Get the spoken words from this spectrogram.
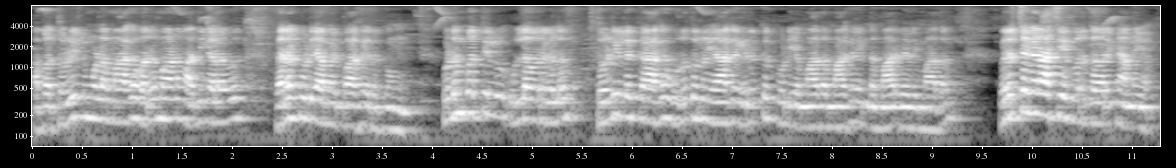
அப்போ தொழில் மூலமாக வருமானம் அதிக அளவு பெறக்கூடிய அமைப்பாக இருக்கும். குடும்பத்தில் உள்ளவர்களும் தொழிலுக்காக உறுதுணையாக இருக்கக்கூடிய மாதமாக இந்த மார்கழி மாதம் விருச்சக ராசியை பொறுத்த வரைக்கும் அமையும்.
